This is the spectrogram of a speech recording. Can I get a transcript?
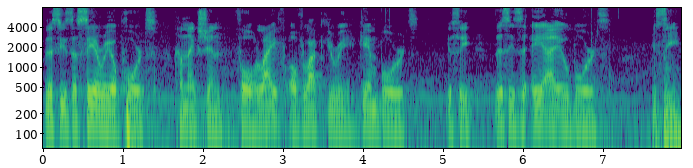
This is a serial port connection for life of luxury game boards. You see, this is the AIO boards. You see,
